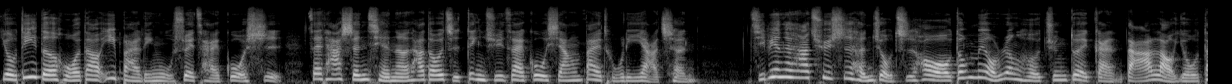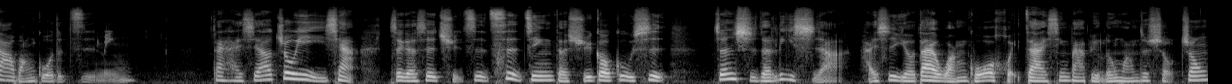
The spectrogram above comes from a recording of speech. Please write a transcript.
尤地德活到一百零五岁才过世，在他生前呢，他都一直定居在故乡拜图里亚城。即便在他去世很久之后，都没有任何军队敢打扰犹大王国的子民。但还是要注意一下，这个是取自刺经的虚构故事，真实的历史啊，还是犹大王国毁在新巴比伦王的手中。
